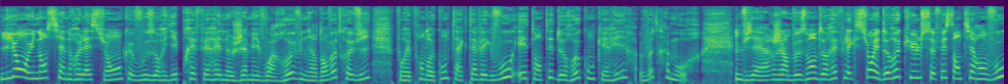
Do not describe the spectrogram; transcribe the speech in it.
Lion, une ancienne relation que vous auriez préféré ne jamais voir revenir dans votre vie pourrait prendre contact avec vous et tenter de reconquérir votre amour. Vierge, un besoin de réflexion et de recul se fait sentir en vous.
